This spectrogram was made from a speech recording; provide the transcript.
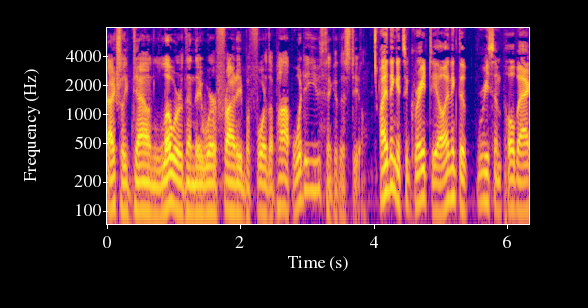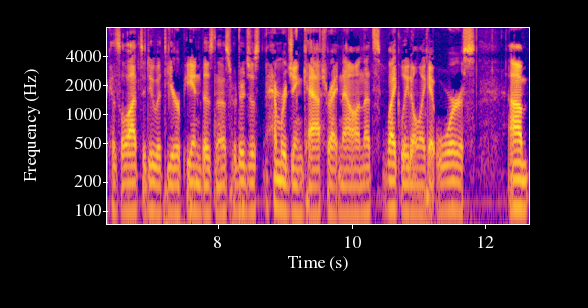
actually down lower than they were Friday before the pop. What do you think of this deal? I think it's a great deal. I think the recent pullback has a lot to do with the European business, where they're just hemorrhaging cash right now, and that's likely to only get worse. Um,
